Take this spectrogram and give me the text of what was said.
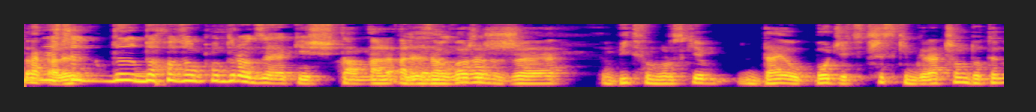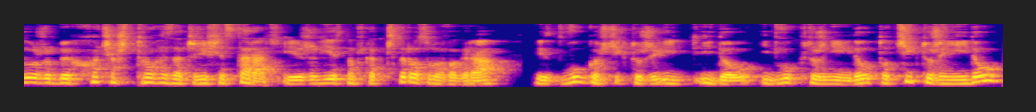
Tak, jeszcze ale- do, dochodzą po drodze jakieś tam. Ale, ale zauważasz, że bitwy morskie dają bodziec wszystkim graczom do tego, żeby chociaż trochę zaczęli się starać. I jeżeli jest na przykład czteroosobowa gra, jest dwóch gości, którzy idą i dwóch, którzy nie idą, to ci, którzy nie idą,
